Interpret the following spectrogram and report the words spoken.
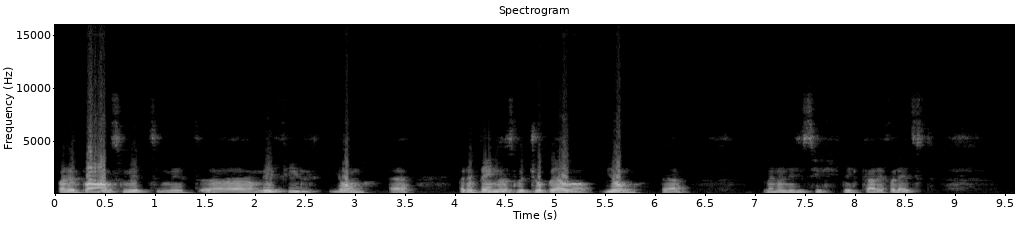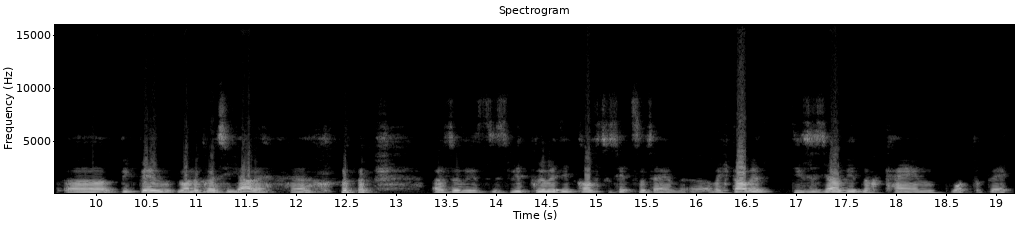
bei den Browns mit, mit äh, Mayfield jung, ja, bei den Bengals mit Joe Barrow jung, ja, wenn er nicht, sich nicht gerade verletzt äh, Big Ben 39 Jahre. Ja. also es wird Priorität drauf zu setzen sein. Aber ich glaube, dieses Jahr wird noch kein Quarterback.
